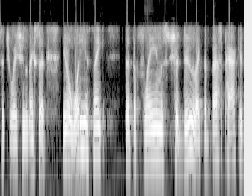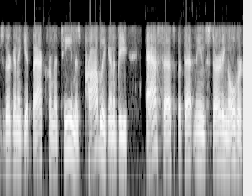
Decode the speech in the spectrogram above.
situation, and they said, you know, what do you think? That the Flames should do. Like the best package they're going to get back from a team is probably going to be assets, but that means starting over.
